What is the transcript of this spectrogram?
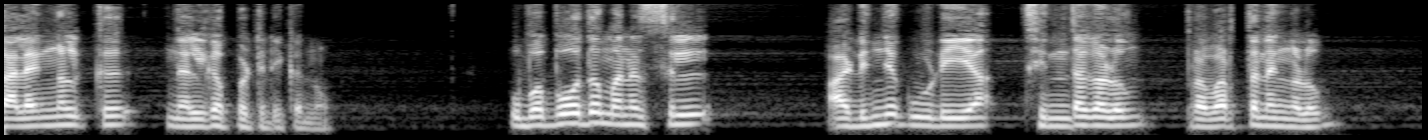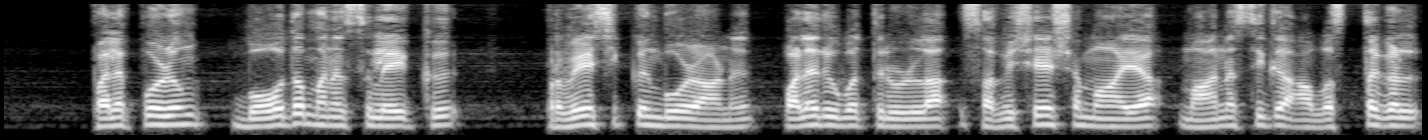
തലങ്ങൾക്ക് നൽകപ്പെട്ടിരിക്കുന്നു. ഉപബോധ മനസ്സിൽ അടിഞ്ഞുകൂടിയ ചിന്തകളും പ്രവർത്തനങ്ങളും പലപ്പോഴും ബോധ മനസ്സിലേക്ക് പ്രവേശിക്കുമ്പോഴാണ് പല രൂപത്തിലുള്ള സവിശേഷമായ മാനസിക അവസ്ഥകൾ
